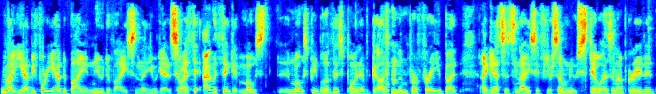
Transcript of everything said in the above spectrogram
Right, yeah. Before you had to buy a new device and then you would get it. So I think I would think that most most people at this point have gotten them for free, but I guess it's nice if you're someone who still hasn't upgraded.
